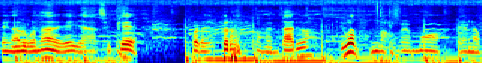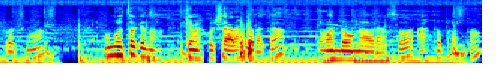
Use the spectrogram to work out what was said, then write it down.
en alguna de ellas. Así que por ahí espero sus comentarios. Y bueno, nos vemos en la próxima. Un gusto que, nos, que me escucharas por acá. Te mando un abrazo. Hasta pronto.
